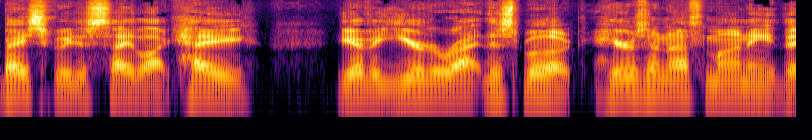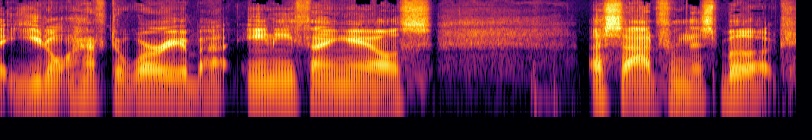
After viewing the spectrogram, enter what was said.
basically to say like, hey, you have a year to write this book. Here's enough money that you don't have to worry about anything else aside from this book.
